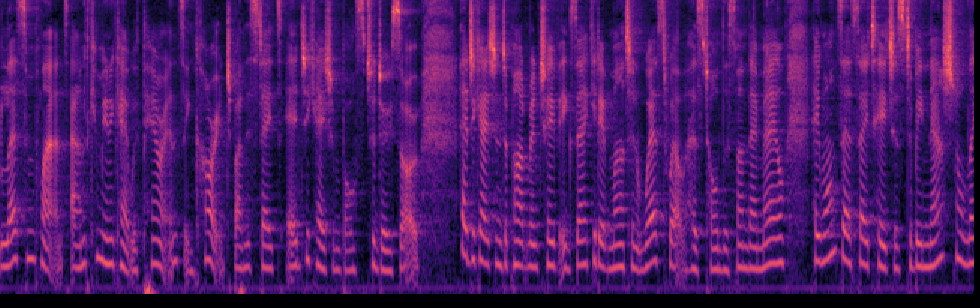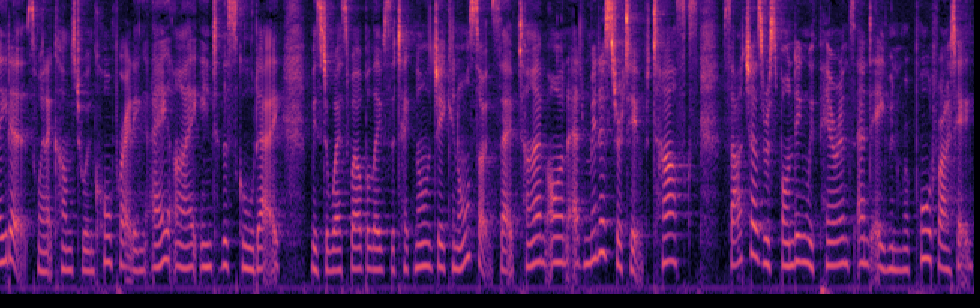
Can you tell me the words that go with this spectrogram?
lesson plans and communicate with parents, encouraged by the state's education boss to do so. Education Department Chief Executive Martin Westwell has told the Sunday Mail he wants SA teachers to be national leaders when it comes to incorporating AI into the school day. Mr. Westwell believes the technology can also save time on administrative tasks such as responding with parents and even report writing.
